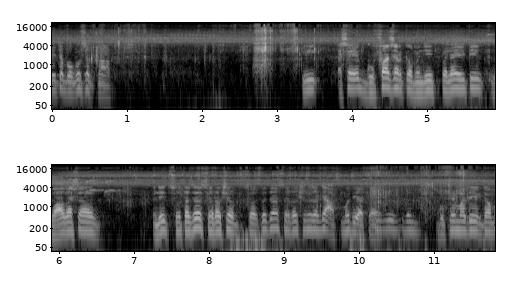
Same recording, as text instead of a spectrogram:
आपण इथं बघू शकता. की असं एक गुफासारखं म्हणजे पहिला इथे वाघ असा म्हणजे स्वतःचं संरक्षण स्वतःच्या संरक्षणासाठी आतमध्ये असा गुफेमध्ये एकदम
